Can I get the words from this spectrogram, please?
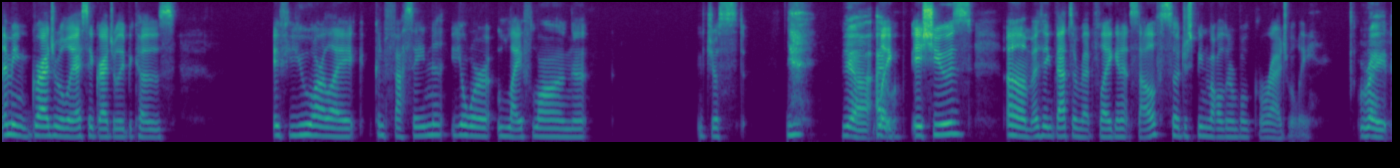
I mean, gradually, I say gradually because if you are like confessing your lifelong just Yeah, like issues, um, I think that's a red flag in itself. So just being vulnerable gradually. Right.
